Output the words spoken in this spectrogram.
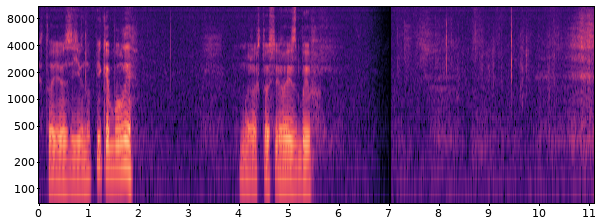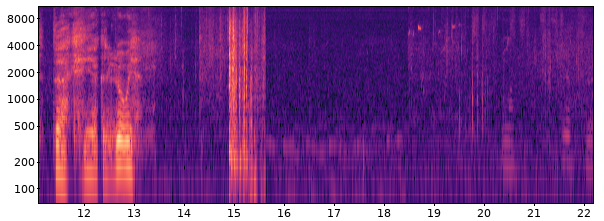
Хто його з'їв? Ну піки були. Може хтось його і збив. Так, є крильовий. На. Я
